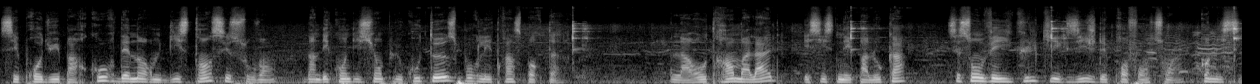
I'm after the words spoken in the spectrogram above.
Ces produits parcourent d'énormes distances et souvent dans des conditions plus coûteuses pour les transporteurs. La route rend malade et si ce n'est pas le cas, ce sont véhicules qui exigent des profonds soins, comme ici.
